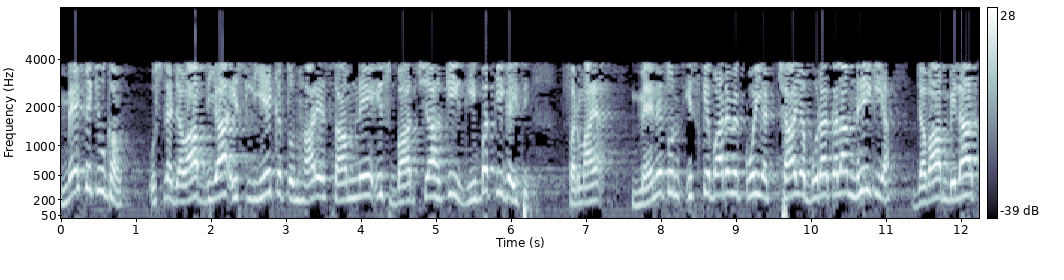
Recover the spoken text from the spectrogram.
میں اسے کیوں کھاؤں؟ اس نے جواب دیا، اس لیے کہ تمہارے سامنے اس بادشاہ کی غیبت کی گئی تھی۔ فرمایا، میں نے تو اس کے بارے میں کوئی اچھا یا برا کلام نہیں کیا۔ جواب ملا،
